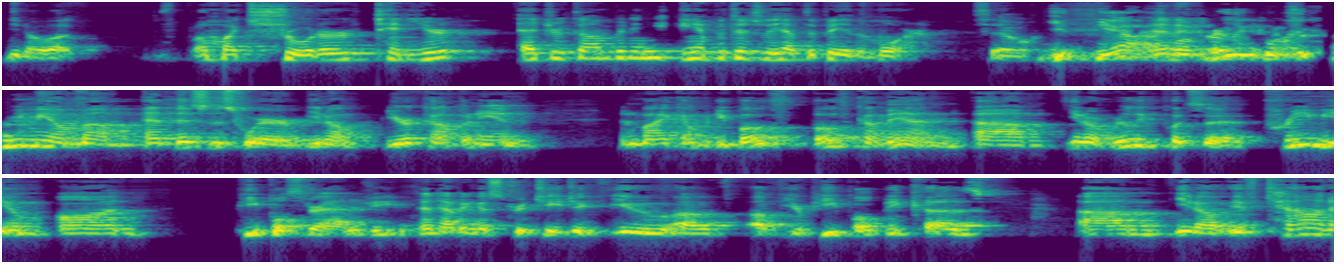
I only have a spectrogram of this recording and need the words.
You know, a, a much shorter tenure at your company, and potentially have to pay them more. So yeah, and it really puts a premium. Um, and this is where you know your company and, and my company both both come in. Um, you know, it really puts a premium on people strategy and having a strategic view of of your people because. Um, you know, if talent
